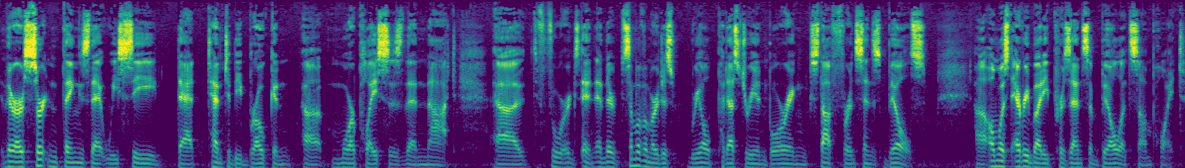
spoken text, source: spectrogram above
there are certain things that we see that tend to be broken uh, more places than not. Uh, for and, and there, some of them are just real pedestrian, boring stuff. For instance, bills. Uh, almost everybody presents a bill at some point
